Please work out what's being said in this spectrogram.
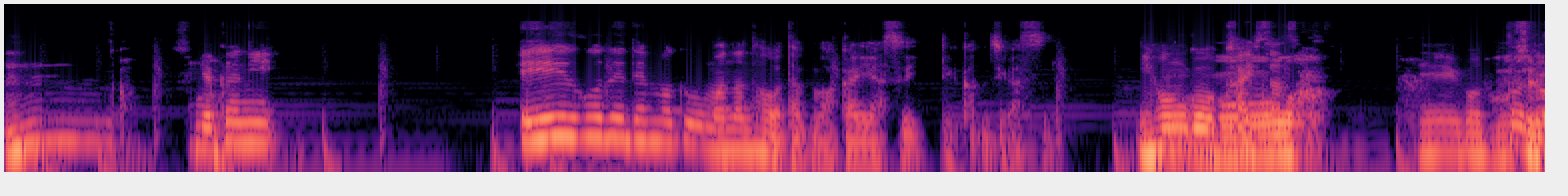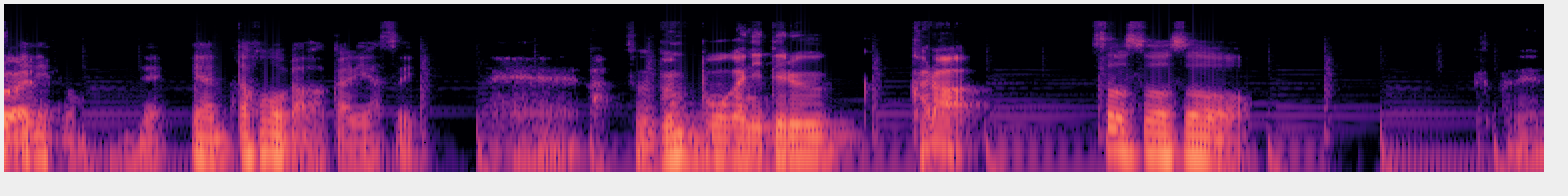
うん。逆に英語でデンマーク語を学んだ方が多分分かりやすいって感じがする。日本語を解説英語と日本語でやった方が分かりやすい。あその文法が似てるからそうそうそですかね。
